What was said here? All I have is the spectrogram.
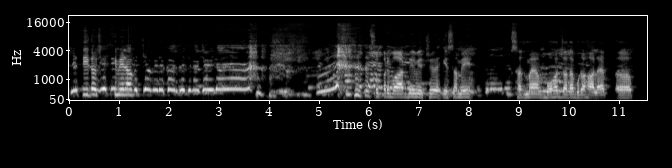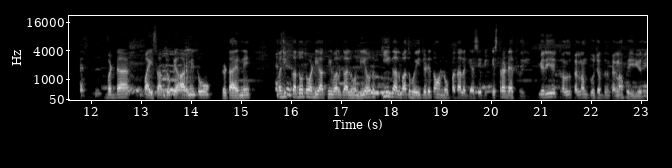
ਛੇਤੀ ਤੋਂ ਛੇਤੀ ਮੇਰਾ ਬੱਚਾ ਮੇਰੇ ਘਰ ਭੇਜਣਾ ਚਾਹੀਦਾ ਹੈ ਸੋ ਪਰਿਵਾਰ ਦੇ ਵਿੱਚ ਇਸ ਸਮੇਂ ਸਦਮਾ ਬਹੁਤ ਜ਼ਿਆਦਾ ਬੁਰਾ ਹਾਲ ਹੈ। ਵੱਡਾ ਭਾਈ ਸਾਹਿਬ ਜੋ ਕਿ ਆਰਮੀ ਤੋਂ ਰਿਟਾਇਰ ਨੇ। ਭਾਜੀ, ਕਦੋਂ ਤੁਹਾਡੀ ਆਖਰੀ ਵਾਰ ਗੱਲ ਹੁੰਦੀ ਹੈ ਔਰ ਕੀ ਗੱਲਬਾਤ ਹੋਈ ਜਿਹੜੇ ਤੁਹਾਨੂੰ ਪਤਾ ਲੱਗਿਆ ਸੀ ਵੀ ਕਿਸ ਤਰ੍ਹਾਂ ਡੈਥ ਹੋਈ? ਮੇਰੀ ਇਹ ਗੱਲ ਪਹਿਲਾਂ ਦੋ ਚਾਰ ਦਿਨ ਪਹਿਲਾਂ ਹੋਈ ਸੀ ਉਹਦੀ।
